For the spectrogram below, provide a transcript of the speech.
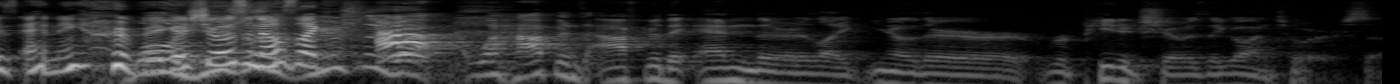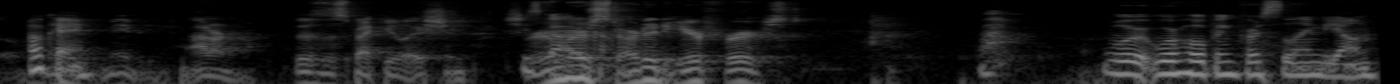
is ending her Well, Vegas shows, and I was like, usually ah! what, what happens after they end their like you know their repeated shows, they go on tour. So Okay. maybe, maybe. I don't know. This is speculation. She's Rumors started here first. we're, we're hoping for Celine Dion.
